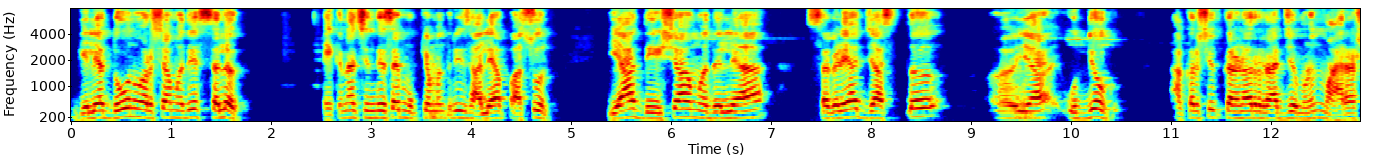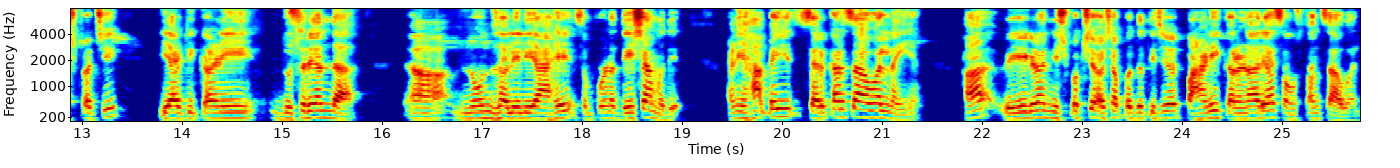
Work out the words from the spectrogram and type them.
गेल्या दोन वर्षामध्ये सलग एकनाथ शिंदेसाहेब मुख्यमंत्री झाल्यापासून या देशामधल्या सगळ्यात जास्त या उद्योग आकर्षित करणारं राज्य म्हणून महाराष्ट्राची या ठिकाणी दुसऱ्यांदा नोंद झालेली आहे संपूर्ण देशामध्ये. आणि हा काही सरकारचा अहवाल नाही आहे हा वेगवेगळ्या निष्पक्ष अशा पद्धतीच्या पाहणी करणाऱ्या संस्थांचा अहवाल.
